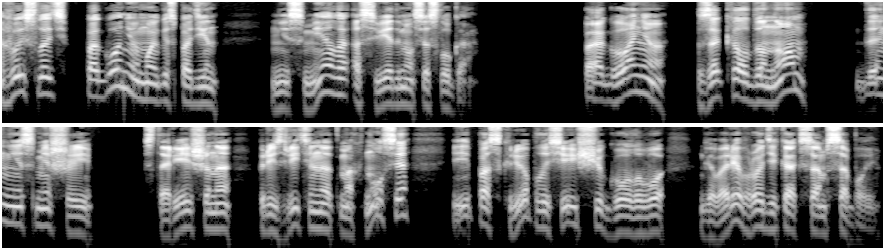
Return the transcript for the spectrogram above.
«Выслать погоню, мой господин?» — несмело осведомился слуга. «Погоню? За колдуном? Да не смеши!» Старейшина презрительно отмахнулся и поскреб лысеющую голову, говоря вроде как сам с собой.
